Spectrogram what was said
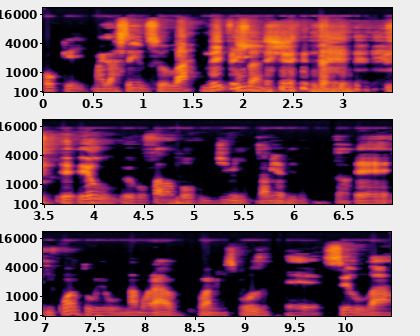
ok, mas a senha do celular, nem pensar. eu, eu vou falar um pouco de mim, da minha vida. Tá. É, enquanto eu namorava com a minha esposa, é, celular,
